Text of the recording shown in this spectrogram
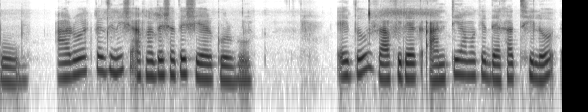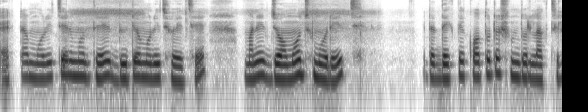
বউ। আরও একটা জিনিস আপনাদের সাথে শেয়ার করব। এই তো রাফির এক আন্টি আমাকে দেখাচ্ছিল একটা মরিচের মধ্যে দুইটা মরিচ হয়েছে। মানে জমজ মরিচ। এটা দেখতে কতটা সুন্দর লাগছিল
